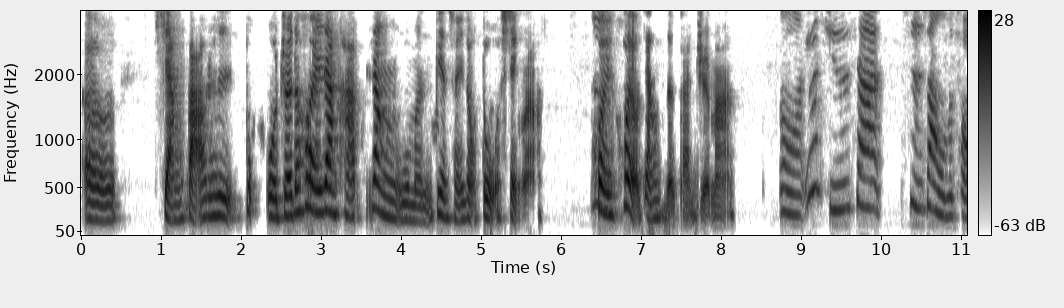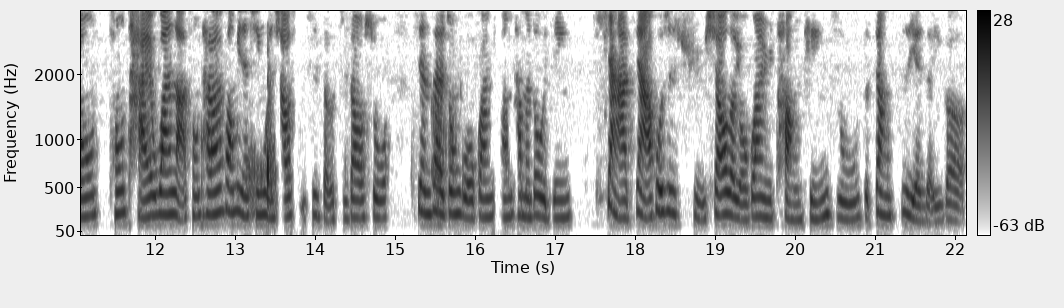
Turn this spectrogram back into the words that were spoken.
呃想法，就是不，我觉得会让他让我们变成一种惰性啦。会会有这样子的感觉吗？嗯，因为其实现在事实上，我们从从台湾啦，从台湾方面的新闻消息是得知到说，现在中国官方他们都已经下架或是取消了有关于“躺平族”的这样字眼的一个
